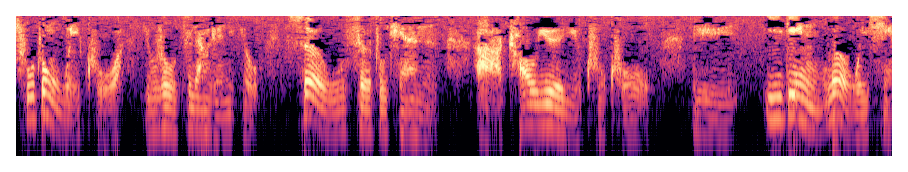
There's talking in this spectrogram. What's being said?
粗重为苦，有肉自量人有色无色诸天啊，超越于苦苦与一定乐为行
